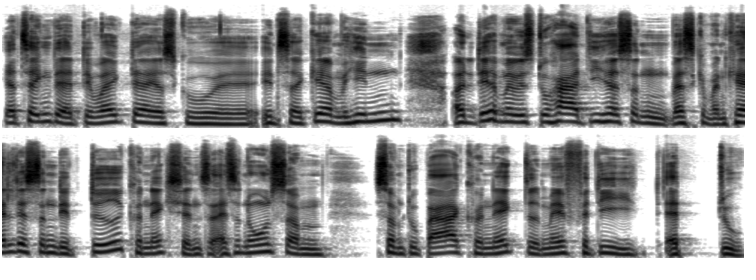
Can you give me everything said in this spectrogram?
jeg tænkte, at det var ikke der, jeg skulle øh, interagere med hende. Og det det her med, hvis du har de her sådan, hvad skal man kalde det, sådan lidt døde connections, altså nogen, som, som du bare er connected med, fordi at du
